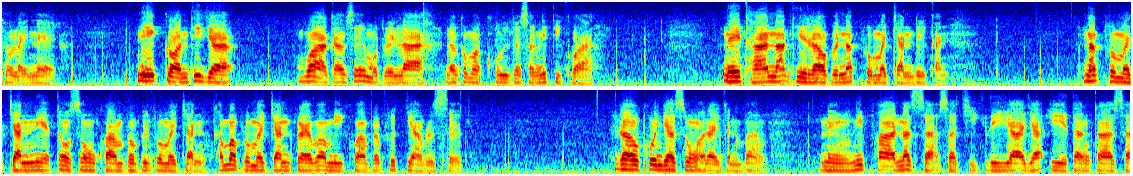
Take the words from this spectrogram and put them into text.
เท่าไหร่แน่ นี่ก่อนที่จะว่าการเส้หมดเวลาแล้วก็มาคุยกันสักนิดดีกว่า ในฐานะที่เราเป็นนักพรหมจรรย์ด้วยกัน นักพรหมจรรย์เนี่ยต้องทรงความเป็นพรหมจรรย์คำว่าพรหมจรรย์แปลว่ามีความประพฤติอย่างประเสริฐ เราควรจะทรงอะไรกันบ้างหนึ่งนิพพานัสสะสัจจิกริยายะเอตังกาสา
